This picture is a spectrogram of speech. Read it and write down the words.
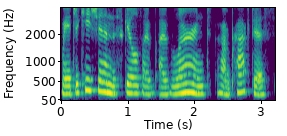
my education and the skills I've I've learned from practice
